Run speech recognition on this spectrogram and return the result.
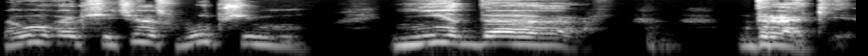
того, как сейчас, в общем, не до драки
